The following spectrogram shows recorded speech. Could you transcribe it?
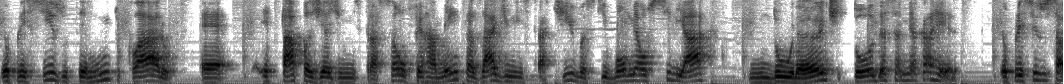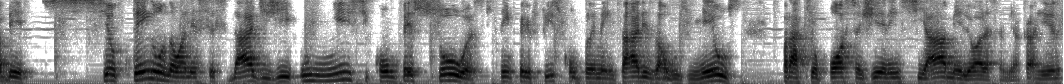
eu preciso ter muito claro é, etapas de administração, ferramentas administrativas que vão me auxiliar durante toda essa minha carreira. Eu preciso saber se eu tenho ou não a necessidade de unir-se com pessoas que têm perfis complementares aos meus para que eu possa gerenciar melhor essa minha carreira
